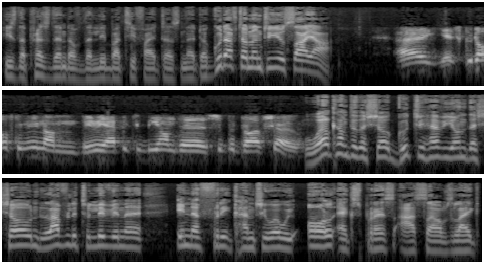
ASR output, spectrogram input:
He's the president of the Liberty Fighters Network. Good afternoon to you, Saya. Uh, yes, good afternoon. I'm very happy to be on the Super Drive show. Welcome to the show. Good to have you on the show. Lovely to live in a in a free country where we all express ourselves like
